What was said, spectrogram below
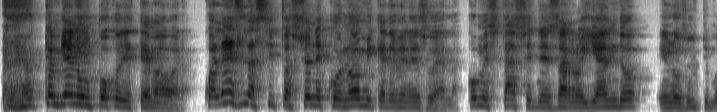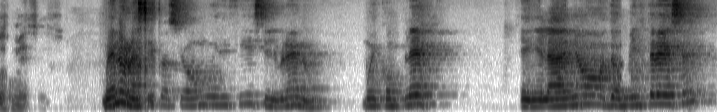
Cambiando un poco de tema ahora, ¿cuál es la situación económica de Venezuela? ¿Cómo está se desarrollando en los últimos meses? Bueno, una situación muy difícil, Breno, muy compleja. En el año 2013,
